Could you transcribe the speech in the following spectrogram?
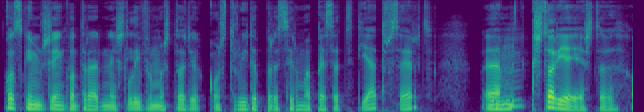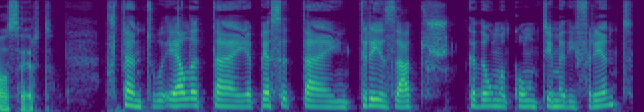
conseguimos encontrar neste livro uma história construída para ser uma peça de teatro, certo? Um, uhum. Que história é esta, ao certo? Portanto, ela tem, a peça tem três atos, cada uma com um tema diferente.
